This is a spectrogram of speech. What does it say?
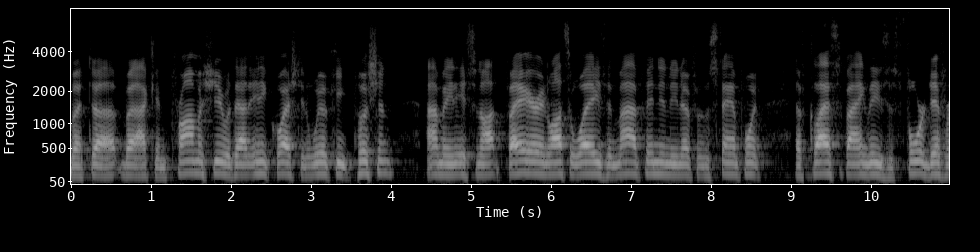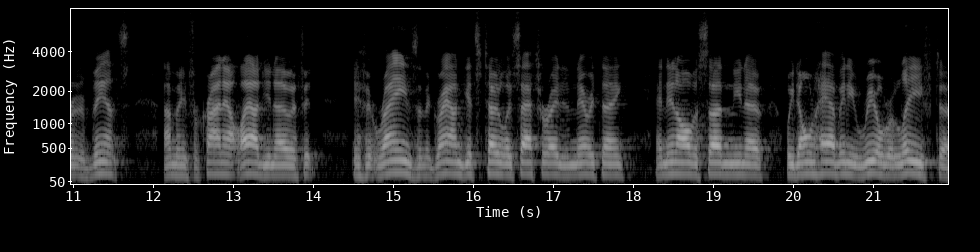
but, uh, but I can promise you without any question, we'll keep pushing. I mean, it's not fair in lots of ways, in my opinion, you know, from the standpoint of classifying these as four different events. I mean, for crying out loud, you know, if it, if it rains and the ground gets totally saturated and everything, and then all of a sudden, you know, we don't have any real relief to,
